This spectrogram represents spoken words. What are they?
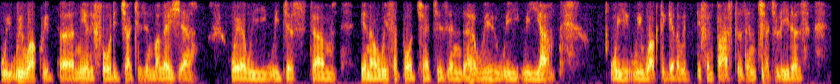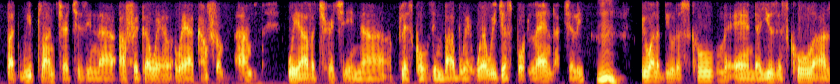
We we work with uh, nearly 40 churches in Malaysia, where we we just um, you know we support churches and uh, we we we um, we we work together with different pastors and church leaders. But we plant churches in uh, Africa, where where I come from. Um, we have a church in uh, a place called Zimbabwe, where we just bought land actually Mm. we want to build a school and uh, use a school as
